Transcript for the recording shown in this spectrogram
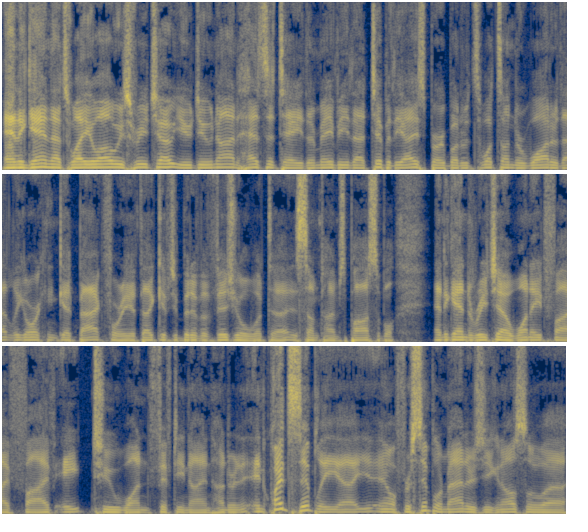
And again, that's why you always reach out. You do not hesitate. There may be that tip of the iceberg, but it's what's underwater that Lior can get back for you. If that gives you a bit of a visual, what uh, is sometimes possible. And again, to reach out one eight five five eight two one fifty nine hundred. And quite simply, uh, you know, for simpler matters, you can also uh,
